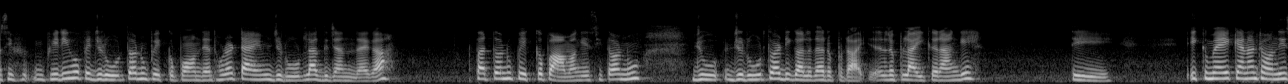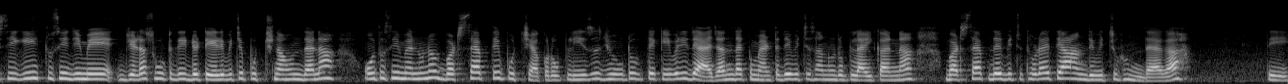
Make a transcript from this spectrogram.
ਅਸੀਂ ਫ੍ਰੀ ਹੋ ਕੇ ਜ਼ਰੂਰ ਤੁਹਾਨੂੰ ਪਿਕ ਪਾਉਂਦੇ ਆ ਥੋੜਾ ਟਾਈਮ ਜ਼ਰੂਰ ਲੱਗ ਜਾਂਦਾ ਹੈਗਾ। ਪਰ ਤੁਹਾਨੂੰ ਪਿਕ ਪਾਵਾਂਗੇ ਅਸੀਂ, ਤੁਹਾਨੂੰ ਜ਼ਰੂਰ ਤੁਹਾਡੀ ਗੱਲ ਦਾ ਰਿਪਲਾਈ ਰਿਪਲਾਈ ਕਰਾਂਗੇ। ਤੇ ਇੱਕ ਮੈਂ ਇਹ ਕਹਿਣਾ ਚਾਹੁੰਦੀ ਸੀਗੀ, ਤੁਸੀਂ ਜਿਵੇਂ ਜਿਹੜਾ ਸੂਟ ਦੀ ਡਿਟੇਲ ਵਿੱਚ ਪੁੱਛਣਾ ਹੁੰਦਾ ਨਾ, ਉਹ ਤੁਸੀਂ ਮੈਨੂੰ ਨਾ WhatsApp ਤੇ ਪੁੱਛਿਆ ਕਰੋ ਪਲੀਜ਼ YouTube ਤੇ ਕਈ ਵਾਰੀ ਰਹਿ ਜਾਂਦਾ ਕਮੈਂਟ ਦੇ ਵਿੱਚ ਸਾਨੂੰ ਰਿਪਲਾਈ ਕਰਨਾ, WhatsApp ਦੇ ਵਿੱਚ ਥੋੜਾ ਧਿਆਨ ਦੇ ਵਿੱਚ ਹੁੰਦਾ ਹੈਗਾ। ਤੇ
